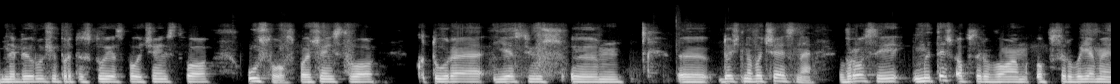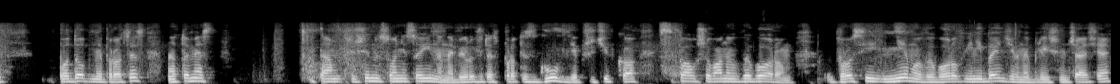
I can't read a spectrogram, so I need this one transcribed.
na Białorusi protestuje społeczeństwo usług, społeczeństwo które jest już um, dość nowoczesne. W Rosji my też obserwujemy podobny proces, natomiast tam przyczyny są nieco inne. Na Białorusi to jest protest głównie przeciwko sfałszowanym wyborom. W Rosji nie ma wyborów i nie będzie w najbliższym czasie.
